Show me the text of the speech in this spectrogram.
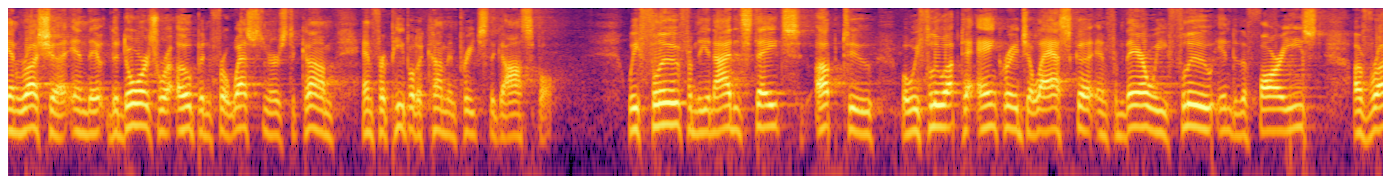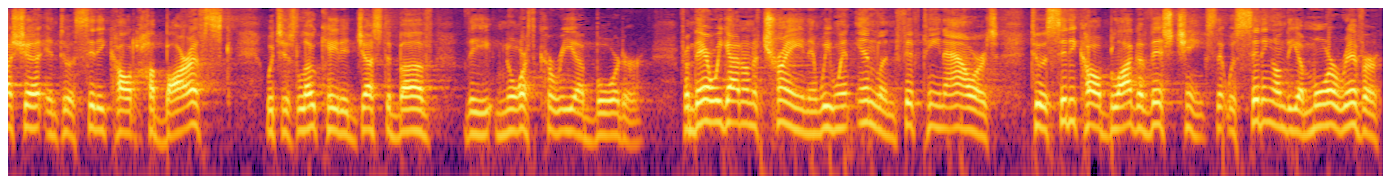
in Russia, and the, the doors were open for Westerners to come and for people to come and preach the gospel. We flew from the United States up to, well, we flew up to Anchorage, Alaska, and from there we flew into the Far East of Russia into a city called Khabarovsk, which is located just above the North Korea border. From there, we got on a train and we went inland 15 hours to a city called Blagoveshchensk that was sitting on the Amur River,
